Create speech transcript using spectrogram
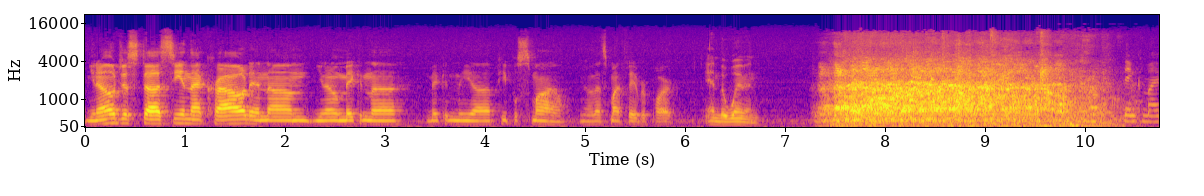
you know, just uh, seeing that crowd and um, you know making the making the uh, people smile. You know, that's my favorite part. And the women. I think my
